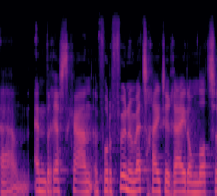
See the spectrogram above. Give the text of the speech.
ehm, en de rest gaan voor de fun een wedstrijdje rijden... omdat ze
